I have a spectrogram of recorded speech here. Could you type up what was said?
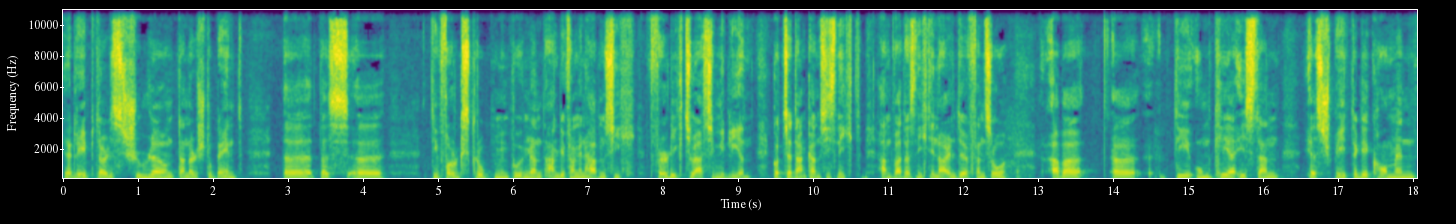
erlebt als Schüler und dann als Student, äh, dass die Volksgruppen im Burgenland angefangen haben, sich völlig zu assimilieren. Gott sei Dank haben sie es nicht, war das nicht in allen Dörfern so, aber die Umkehr ist dann erst später gekommen.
